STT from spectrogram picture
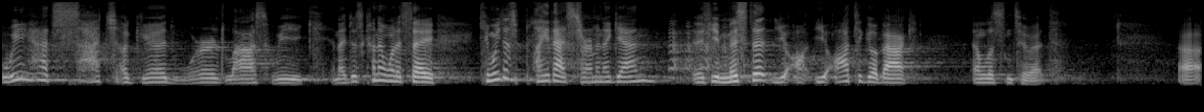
we had such a good word last week, and I just kind of want to say, can we just play that sermon again? And if you missed it, you ought, you ought to go back and listen to it. Uh,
